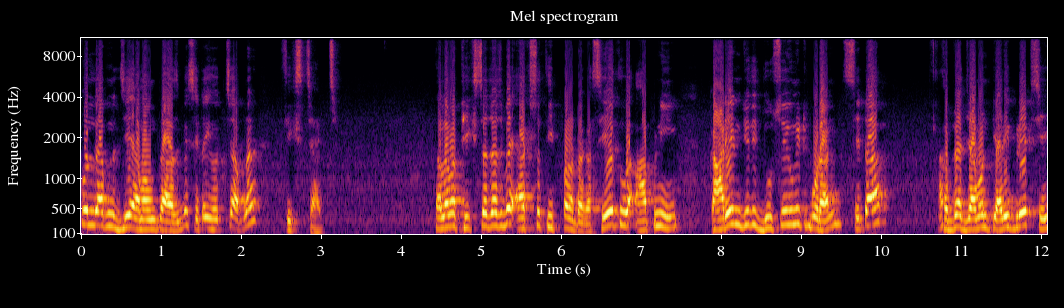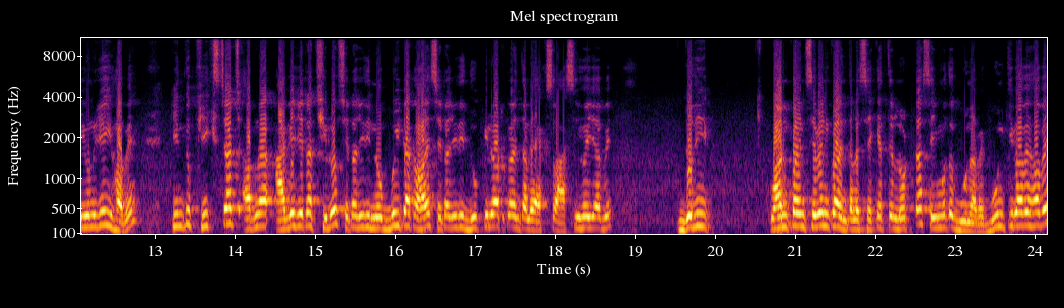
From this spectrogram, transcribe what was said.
করলে আপনার যে অ্যামাউন্টটা আসবে, সেটাই হচ্ছে আপনার ফিক্সড চার্জ তাহলে আমার ফিক্সড চার্জ আসবে একশো তিপ্পান্ন টাকা। সেহেতু আপনি কারেন্ট যদি দুশো ইউনিট পোড়ান, সেটা আপনার যেমন ট্যারিফ রেট সেই অনুযায়ী হবে। কিন্তু ফিক্সড চার্জ আপনার আগে যেটা ছিল সেটা যদি নব্বই টাকা হয়, সেটা যদি দু কিলোওয়াট করেন তাহলে একশো আশি হয়ে যাবে। যদি ওয়ান পয়েন্ট সেভেন করেন তাহলে সেক্ষেত্রে লোডটা সেই মতো গুণ হবে। গুণ কীভাবে হবে?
